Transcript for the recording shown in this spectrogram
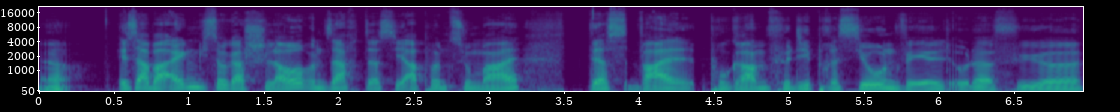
Ja. Ist aber eigentlich sogar schlau und sagt, dass sie ab und zu mal das Wahlprogramm für Depression wählt oder für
